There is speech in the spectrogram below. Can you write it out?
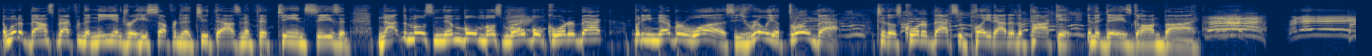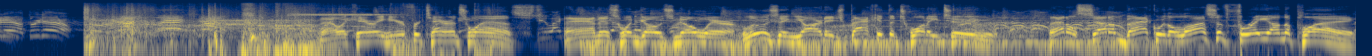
And what a bounce back from the knee injury he suffered in the 2015 season. Not the most nimble, most mobile quarterback, but he never was. He's really a throwback to those quarterbacks who played out of the pocket in the days gone by. Now a carry here for Terrance West. And this one goes nowhere. Losing yardage back at the 22. That'll set him back with a loss of three on the play.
